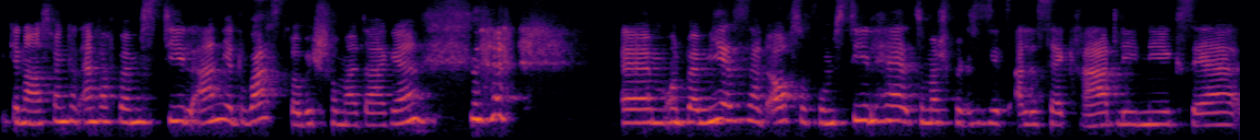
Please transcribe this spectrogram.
Genau, es fängt dann einfach beim Stil an. Ja, du warst, glaube ich, schon mal da, gell? Ähm, und bei mir ist es halt auch so vom Stil her, zum Beispiel ist es jetzt alles sehr geradlinig, sehr,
